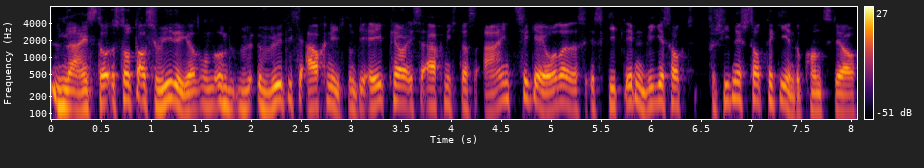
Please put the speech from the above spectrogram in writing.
Nein, ist, ist total schwierig und, und würde ich auch nicht. Und die APR ist auch nicht das einzige, oder? Es, es gibt eben, wie gesagt, verschiedene Strategien. Du kannst ja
